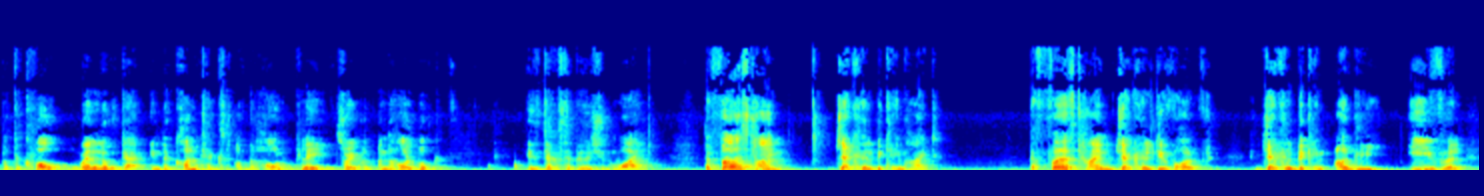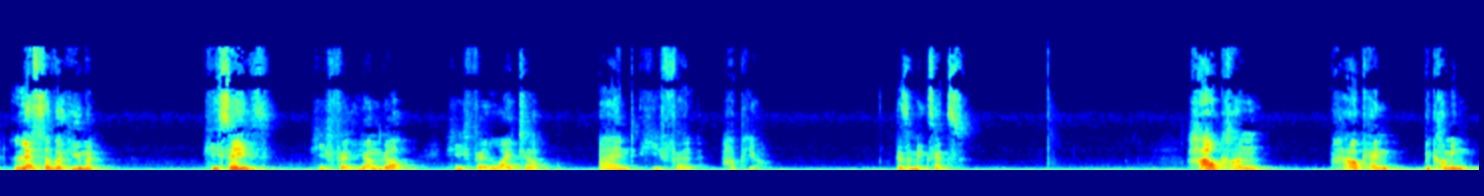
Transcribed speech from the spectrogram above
But the quote, when looked at in the context of the whole play, sorry, on the whole book, is juxtaposition. Why? The first time Jekyll became Hyde, the first time Jekyll devolved, Jekyll became ugly, evil, less of a human. He says he felt younger, he felt lighter, and he felt happier. Does it make sense? How can, how can becoming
